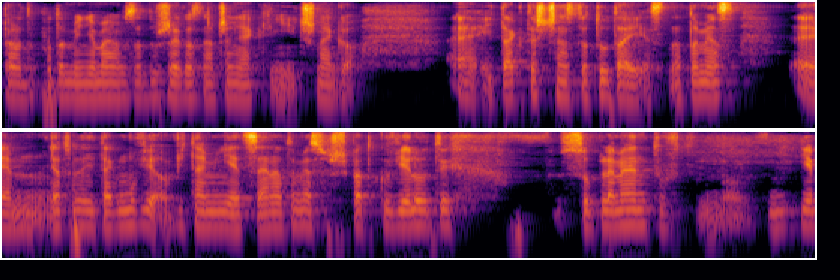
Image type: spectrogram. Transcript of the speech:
prawdopodobnie nie mają za dużego znaczenia klinicznego. E, I tak też często tutaj jest. Natomiast ja tutaj tak mówię o witaminie C, natomiast w przypadku wielu tych suplementów, no, nie,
